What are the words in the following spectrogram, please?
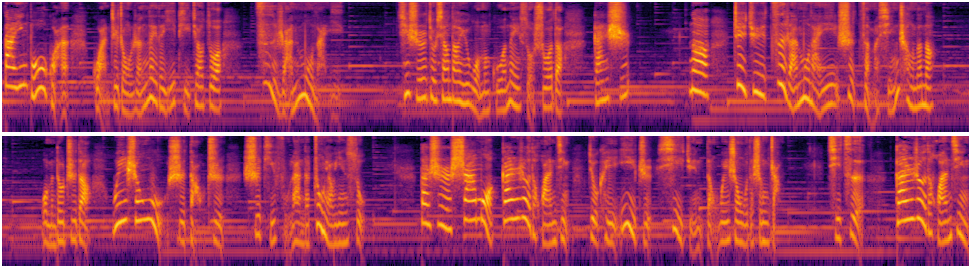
大英博物馆管这种人类的遗体叫做自然木乃伊，其实就相当于我们国内所说的干尸。那这具自然木乃伊是怎么形成的呢？我们都知道，微生物是导致尸体腐烂的重要因素，但是沙漠干热的环境就可以抑制细菌等微生物的生长。其次，干热的环境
